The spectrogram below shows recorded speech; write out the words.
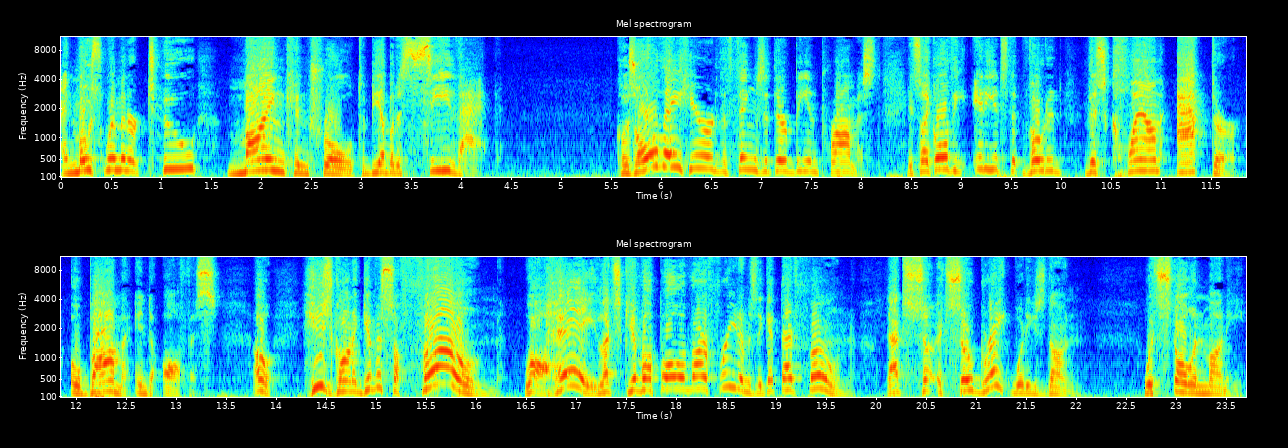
And most women are too mind controlled to be able to see that. Because all they hear are the things that they're being promised. It's like all the idiots that voted this clown actor, Obama, into office. Oh, he's going to give us a phone. Well, hey, let's give up all of our freedoms to get that phone. That's so it's so great what he's done with stolen money.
